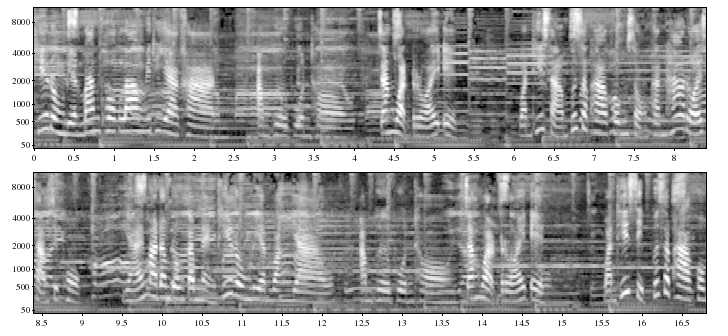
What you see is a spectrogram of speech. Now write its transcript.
ที่โรงเรียนบ้านโคกล่ามวิทยาคารอำเภอพวนทอง จังหวัดร้อยเอ็ด วันที่ 3 พฤษภาคม 2536 ย้ายมาดำรงตำแหน่งที่โรงเรียนวังยาว อำเภอพนทอง จังหวัดร้อยเอ็ด วันที่ 10 พฤษภาคม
